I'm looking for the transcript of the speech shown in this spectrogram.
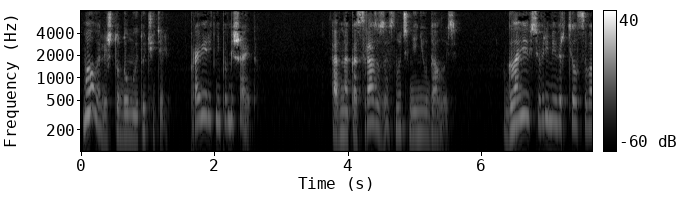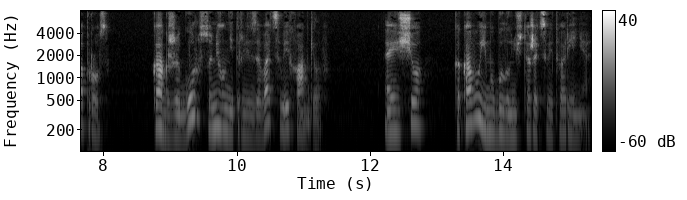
Мало ли что думает учитель, проверить не помешает. Однако сразу заснуть мне не удалось. В голове все время вертелся вопрос, как же Гор сумел нейтрализовать своих ангелов? А еще, каково ему было уничтожать свои творения?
